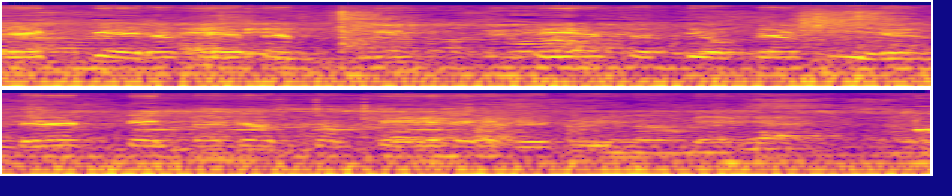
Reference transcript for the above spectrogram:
Korrekt Sierra P15. 370 opera 400. Delta Jazz Taxi 1100.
